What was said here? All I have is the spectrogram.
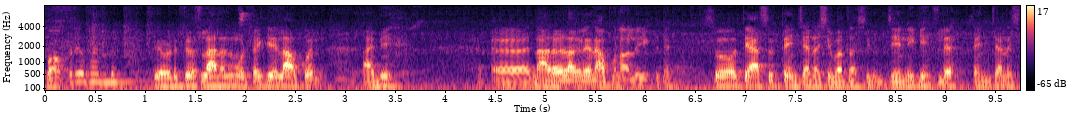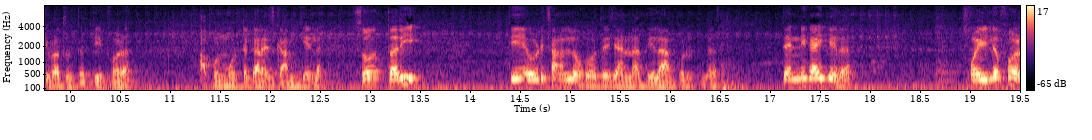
बापरे म्हणलं एवढे दिवस लहानाचं मोठं केलं आपण. आणि नारळ नारळ लागल्याने आपण आलो इकडे. सो ते असं त्यांच्या नशिबात असेल. ज्यांनी घेतलं त्यांच्या नशिबात होतं ती फळं. आपण मोठं करायचं काम केलं. सो तरी ते एवढे चांगले लोक होते ज्यांना दिला आपण घर. त्यांनी काय केलं? पहिलं फळ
